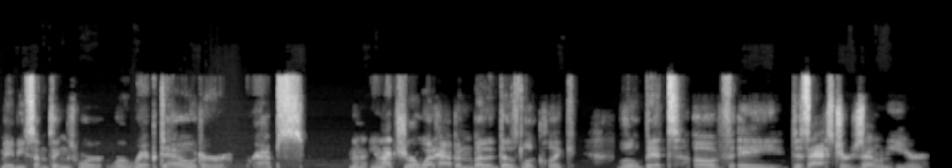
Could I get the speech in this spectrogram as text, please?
maybe some things were were ripped out, or perhaps not. You're not sure what happened, but it does look like a little bit of a disaster zone here.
